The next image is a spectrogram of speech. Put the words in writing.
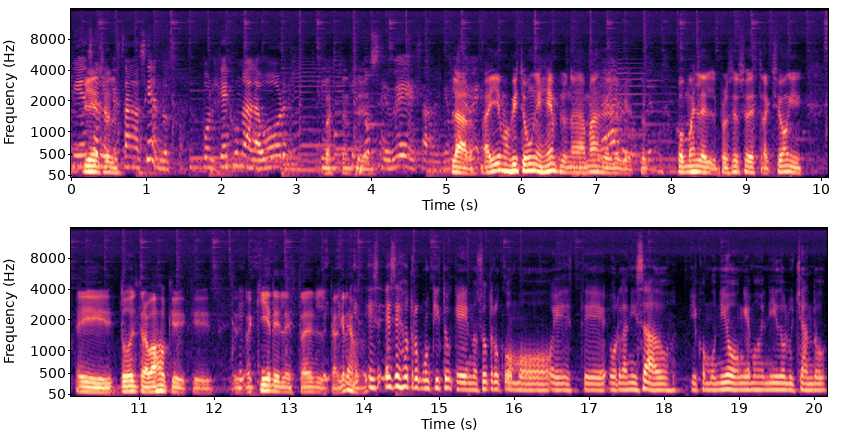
piensa en lo que están haciendo. Porque es una labor que, Bastante. que no se ve, ¿sabes? Que no Claro, se ve. ahí hemos visto un ejemplo nada más de lo que, lo- cómo es el proceso de extracción y, y todo el trabajo que, que requiere el extraer el cangrejo. ¿no? Es- ese es otro puntito que nosotros como este, organizados y como unión hemos venido luchando.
